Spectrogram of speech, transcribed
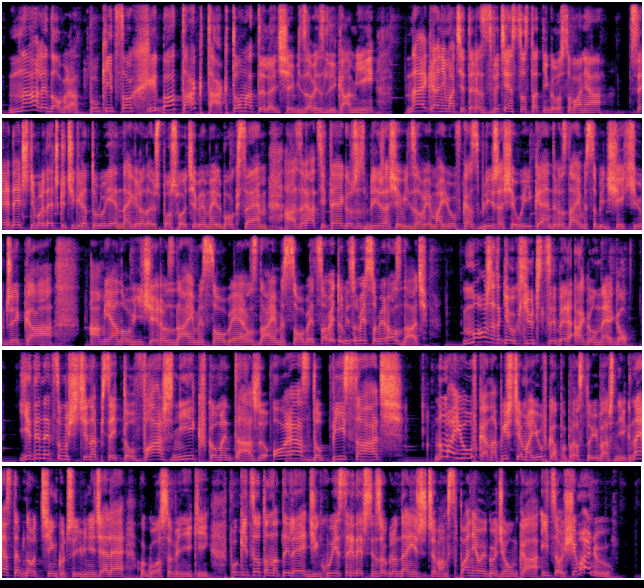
No ale dobra, póki co chyba tak, tak, to na tyle dzisiaj widzowie z likami. Na ekranie macie teraz zwycięzcę ostatniego losowania. Serdecznie mordeczko ci gratuluję, nagroda już poszła od ciebie mailboxem, a z racji tego, że zbliża się widzowie majówka, zbliża się weekend, rozdajmy sobie dzisiaj Huge'yka, a mianowicie rozdajmy sobie, rozdajmy sobie, co by tu widzowie sobie rozdać? Może takiego Huge Cyber Agonego. Jedyne co musicie napisać to wasz nick w komentarzu oraz dopisać... No majówka, napiszcie majówka po prostu i wasz nick. Na następnym odcinku, czyli w niedzielę, ogłoszę wyniki. Póki co to na tyle, dziękuję serdecznie za oglądanie, życzę wam wspaniałego dzionka i co, siemanu!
